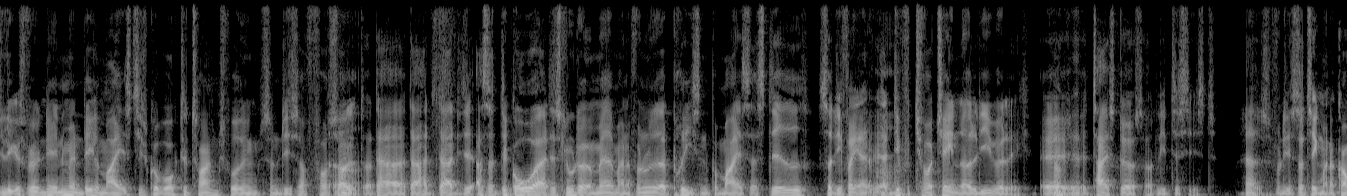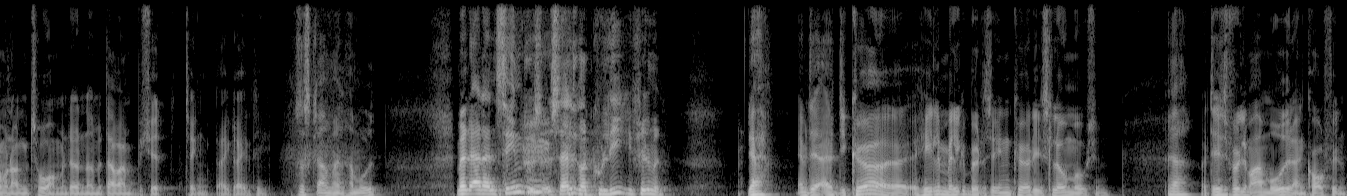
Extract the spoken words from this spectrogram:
de ligger selvfølgelig inde med en del majs, de skulle have brugt til tvangsfodring, som de så får solgt. Og der, der, der er de, altså det gode er, at det slutter jo med, at man har fundet ud af, at prisen på majs er steget, så de, får, ja, de får fortjener noget alligevel ikke. Øh, Okay. okay. Thijs dør så lige til sidst. Ja. Fordi så tænker man, der kommer nok en tor, men det var noget med, der var en budget ting, der ikke rigtig. Så skrev man ham ud. Men er der en scene, du særlig godt kunne lide i filmen? Ja, Jamen det er, de kører, øh, hele mælkebøttescenen kører de i slow motion. Ja. Og det er selvfølgelig meget modigt af en kortfilm.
